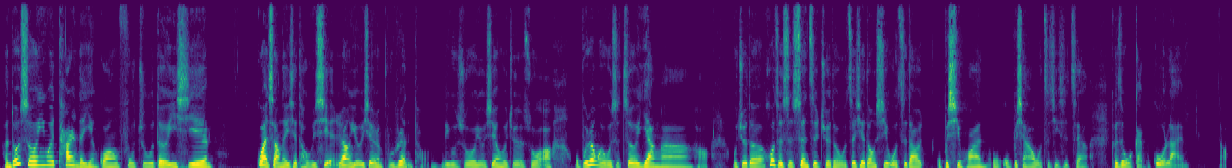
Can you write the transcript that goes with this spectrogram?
很多时候，因为他人的眼光付诸的一些。冠上的一些头衔，让有一些人不认同。例如说，有些人会觉得说啊，我不认为我是这样啊。好，我觉得，或者是甚至觉得我这些东西，我知道我不喜欢，我我不想要我自己是这样，可是我改不过来。好，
